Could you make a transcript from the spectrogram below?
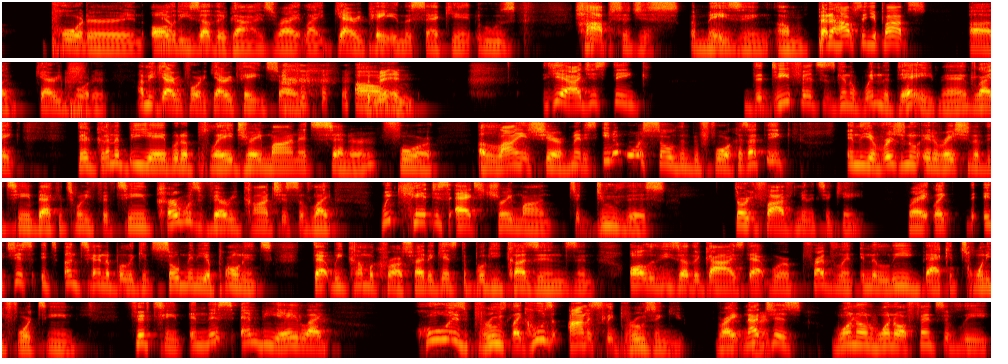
Porter and all Yep. of these other guys, right? Like Gary Payton the second, whose hops are just amazing. Um, better hops than your pops, uh, Gary Porter. I mean Gary Porter, Gary Payton, sorry. The Um, mitten. yeah, I just think the defense is gonna win the day, man. Like they're gonna be able to play Draymond at center for a lion's share of minutes, even more so than before. Because I think in the original iteration of the team back in 2015, Kerr was very conscious of like, we can't just ask Draymond to do this 35 minutes a game, right? Like it's just it's untenable against so many opponents that we come across, right? Against the Boogie Cousins and all of these other guys that were prevalent in the league back in 2014, 15. In this NBA, like, who is bruised? Like, who's honestly bruising you, right? Not Right. just one on one offensively,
